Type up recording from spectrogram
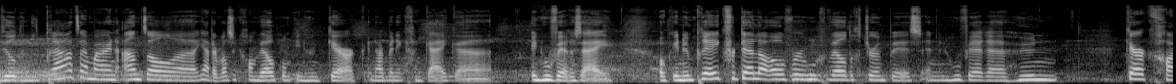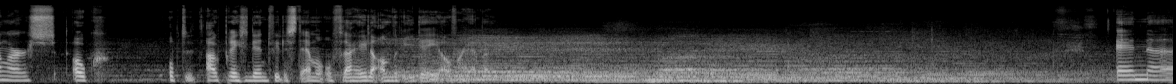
wilden niet praten, maar een aantal, uh, ja, daar was ik gewoon welkom in hun kerk. En daar ben ik gaan kijken in hoeverre zij ook in hun preek vertellen over hoe geweldig Trump is. En in hoeverre hun kerkgangers ook op de oud-president willen stemmen of daar hele andere ideeën over hebben. En uh,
